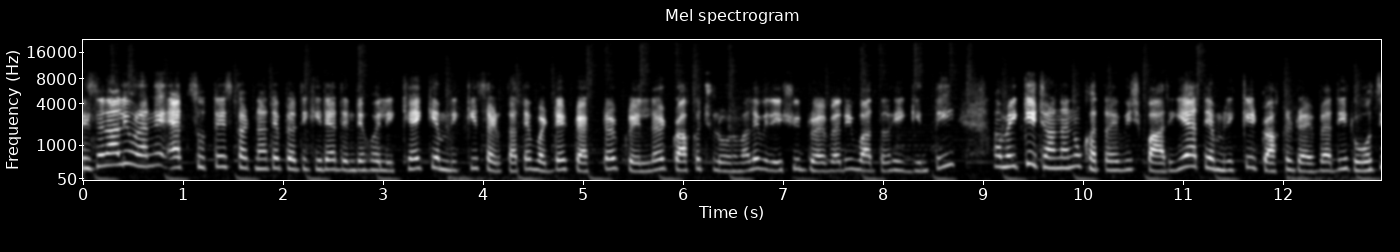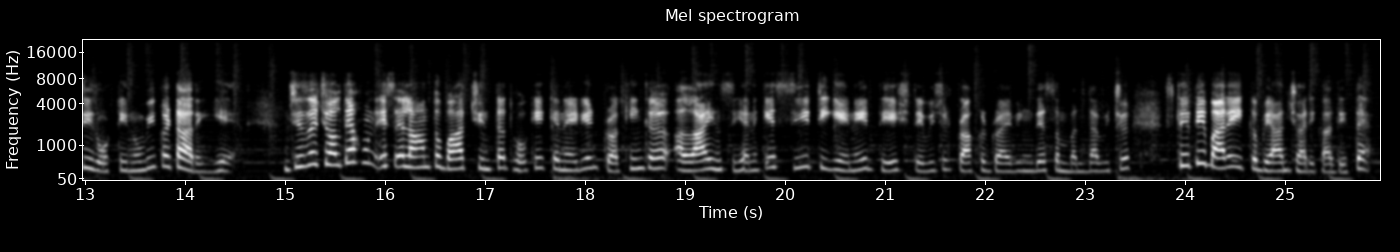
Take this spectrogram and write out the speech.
ਇਸ ਦੇ ਨਾਲ ਹੀ ਉਹਨਾਂ ਨੇ ਐਕਸ ਉੱਤੇ ਇਸ ਘਟਨਾ ਤੇ ਪ੍ਰਤੀਕਿਰਿਆ ਦਿੰਦੇ ਹੋਏ ਲਿਖਿਆ ਕਿ ਅਮਰੀਕੀ ਸੜਕਾਂ ਤੇ ਵੱਡੇ ਟਰੈਕਟਰ, ਟ੍ਰੇਲਰ, ਟਰੱਕ ਚਲਾਉਣ ਵਾਲੇ ਵਿਦੇਸ਼ੀ ਡਰਾਈਵਰ ਦੀ ਵੱਧ ਰਹੀ ਗਿਣਤੀ ਅਮਰੀਕੀ ਜਾਨਾਂ ਨੂੰ ਖਤਰੇ ਵਿੱਚ ਪਾ ਰਹੀ ਹੈ ਅਤੇ ਅਮਰੀਕੀ ਟਰੱਕ ਡਰਾਈਵਰਾਂ ਦੀ ਰੋਜ਼ੀ ਰੋਟੀ ਨੂੰ ਵੀ ਘਟਾ ਰਹੀ ਹੈ। ਜਿਸ ਦੇ ਚਲਦਿਆਂ ਹੁਣ ਇਸ ਐਲਾਨ ਤੋਂ ਬਾਅਦ ਚਿੰਤਤ ਹੋ ਕੇ ਕੈਨੇਡੀਅਨ ਟਰੱਕਿੰਗ ਅਲਾਈਅੰਸ ਯਾਨੀ ਕਿ ਸੀਟੀਏ ਨੇ ਦੇਸ਼ ਦੇ ਵਿੱਚ ਟਰੱਕ ਡਰਾਈਵਿੰਗ ਦੇ ਸੰਬੰਧਾਂ ਵਿੱਚ ਸਥਿਤੀ ਬਾਰੇ ਇੱਕ ਬਿਆਨ ਜਾਰੀ ਕਰ ਦਿੱਤਾ ਹੈ।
